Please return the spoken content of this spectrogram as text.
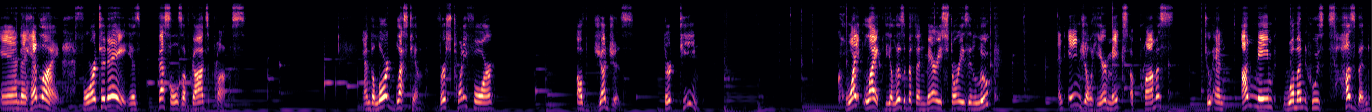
And the headline for today is Vessels of God's Promise. And the Lord blessed him. Verse 24 of Judges 13 quite like the Elizabeth and Mary stories in Luke, an angel here makes a promise to an unnamed woman whose husband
